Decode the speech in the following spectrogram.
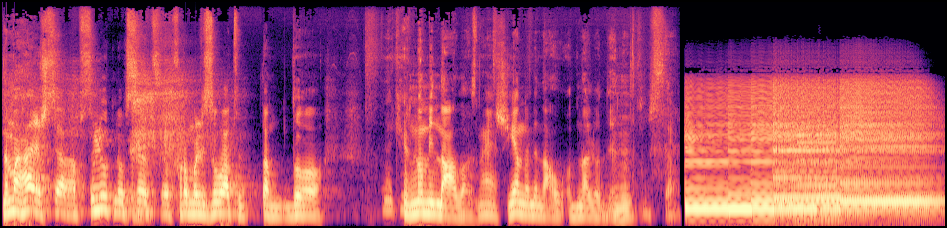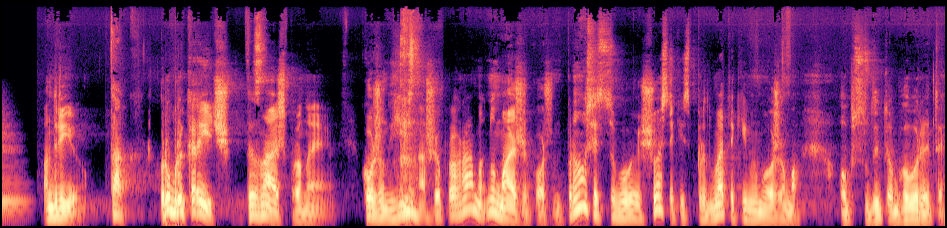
намагаєшся абсолютно все це формалізувати там до номінала. Знаєш, є номінал, одна людина. Все. Андрію, Так. рубрика Річ, ти знаєш про неї. Кожен гість нашої програми, ну майже кожен, приносить з собою щось, якийсь предмет, який ми можемо обсудити, обговорити.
